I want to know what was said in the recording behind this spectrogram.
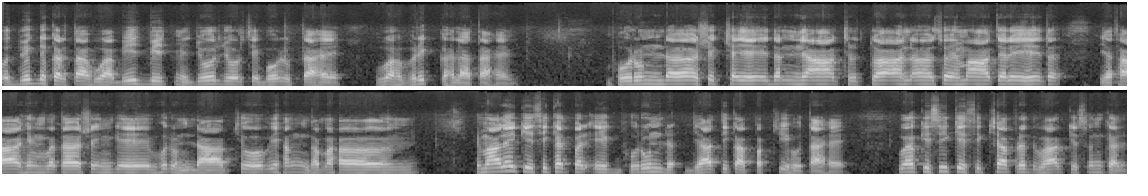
उद्विग्न करता हुआ बीच बीच में ज़ोर ज़ोर से बोल उठता है, वह वृक कहलाता है। भूरुंड शिक्षये दन्या श्रुवा न स्वयमाचरेत, यथा हिमवत श्रृंगे भूरुंडाख्यो विहंगम। हिमालय के शिखर पर एक भूरुंड जाति का पक्षी होता है। वह किसी के शिक्षाप्रद वाक्य सुनकर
